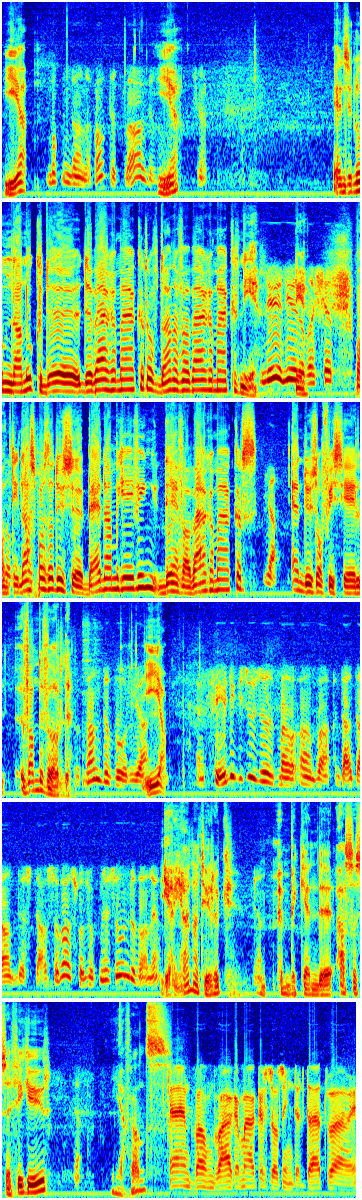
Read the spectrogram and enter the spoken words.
Ja, Mochten dan nog altijd wagen. ja. Ja. En ze noemen dan ook de, de wagenmaker of Danne van wagenmaker? Nee. Nee, nee, Nee. dat was chef. Want in dat As was dat dus eh, bijnaamgeving, die van wagenmakers Ja, en dus officieel van de Voorde. van de voor, ja. Ja. En Felix, dus, dat, maar, aan de Stase was, was ook een zoon ervan, hè. Ja, ja, natuurlijk. Ja. Een bekende Assense figuur. Ja. Ja, Frans. En van wagenmakers, dat is inderdaad waar, hè.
